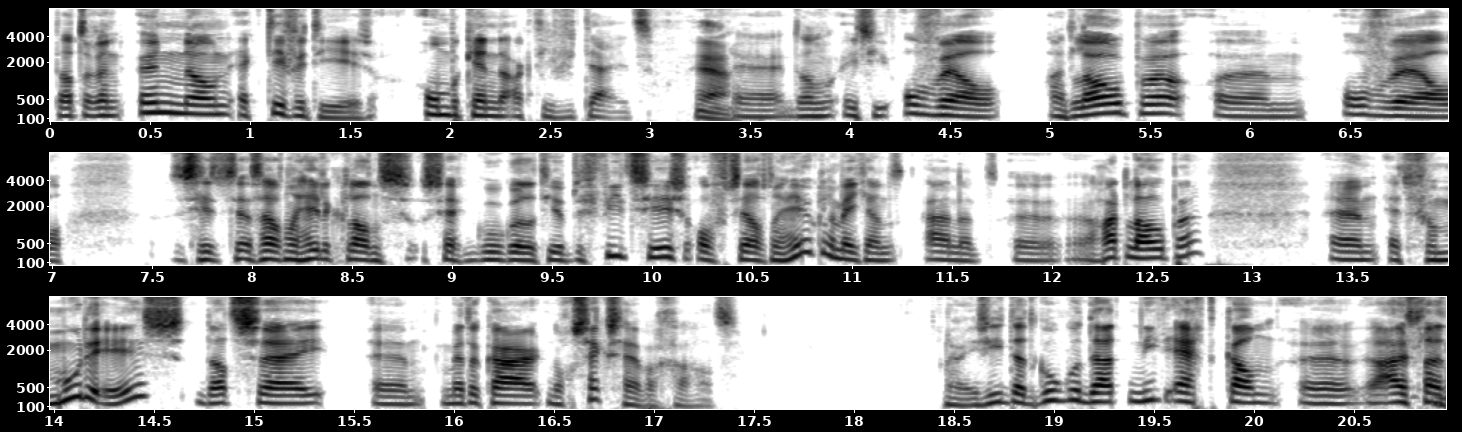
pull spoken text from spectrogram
dat er een unknown activity is, onbekende activiteit. ja. Eh, dan is hij ofwel aan het lopen, ehm, ofwel zit zelfs een hele klant, zegt Google, dat hij op de fiets is, of zelfs een heel klein beetje aan het, aan het hardlopen. Ehm, het vermoeden is dat zij ehm, met elkaar nog seks hebben gehad. Nou, je ziet dat Google dat niet echt kan eh uitsluiten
